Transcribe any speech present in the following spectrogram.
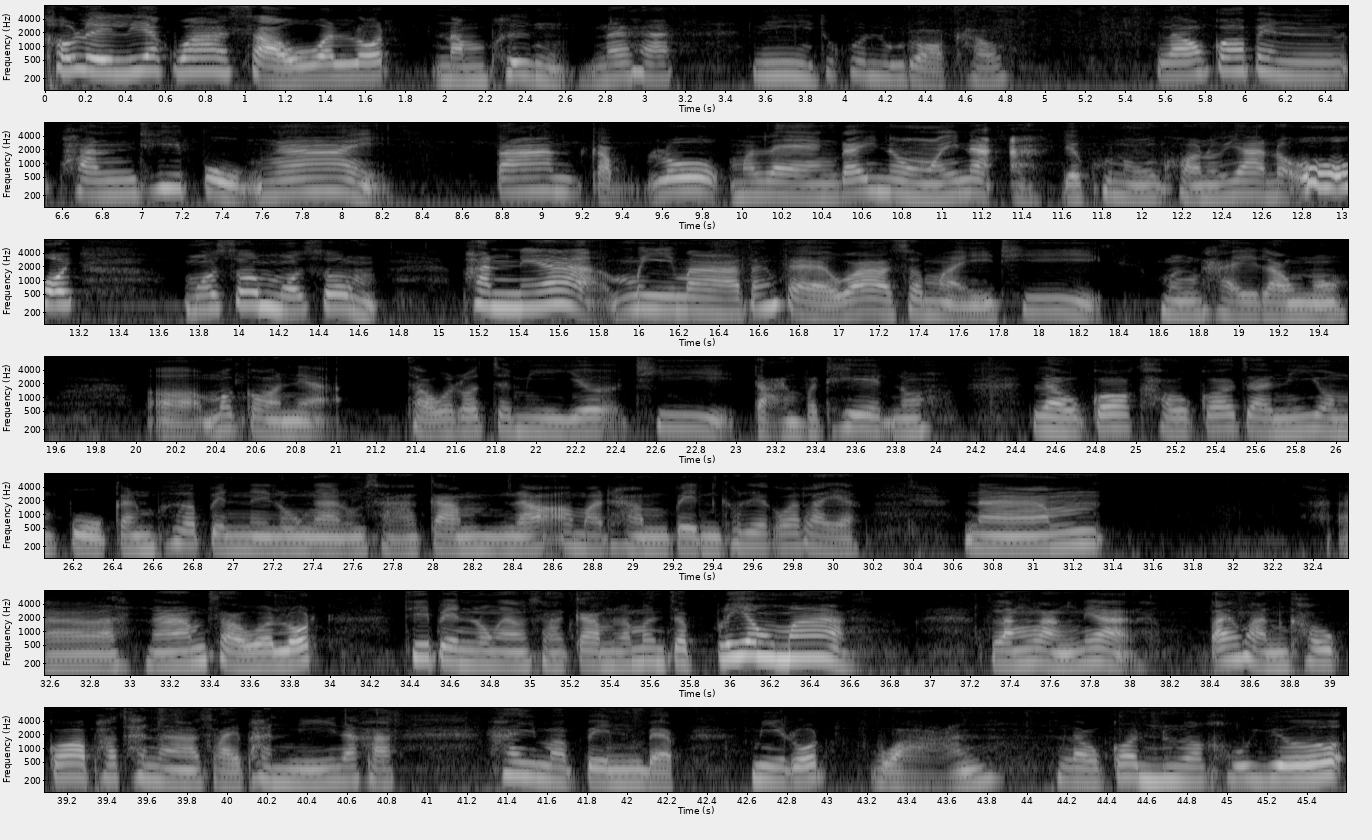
เขาเลยเรียกว่าเสาวรสน้ำผึ้งนะคะ นี่ทุกคนดูดอกเขา แล้วก็เป็นพันธุ์ที่ปลูกง่าย ต้านกับโรคแมลงได้น้อยนะอะเดี๋ยวคุณหนูขออนุญาตนะโอ้ยมดส้มมดส้ม พันธุ์เนี้ยมีมาตั้งแต่ว่าสมัยที่เมืองไทยเราเนาะเออเมื่อก่อนเนี่ย เสาวรสจะมีเยอะที่ต่างประเทศเนาะแล้วก็เขาก็จะนิยมปลูกกันเพื่อเป็นในโรงงานอุตสาหกรรม แล้วเอามาทำเป็นเขาเรียกว่าอะไรอะน้ำอ่าน้ำเสาวรสที่เป็นโรงงานอุตสาหกรรม แล้วมันจะเปรี้ยวมาก หลังๆเนี่ยไต้หวันเขาก็พัฒนาสายพันธุ์นี้นะคะ ให้มาเป็นแบบมีรสหวาน แล้วก็เนื้อเขาเยอะ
